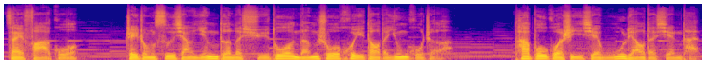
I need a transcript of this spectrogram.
在法国，这种思想赢得了许多能说会道的拥护者。它不过是一些无聊的闲谈。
